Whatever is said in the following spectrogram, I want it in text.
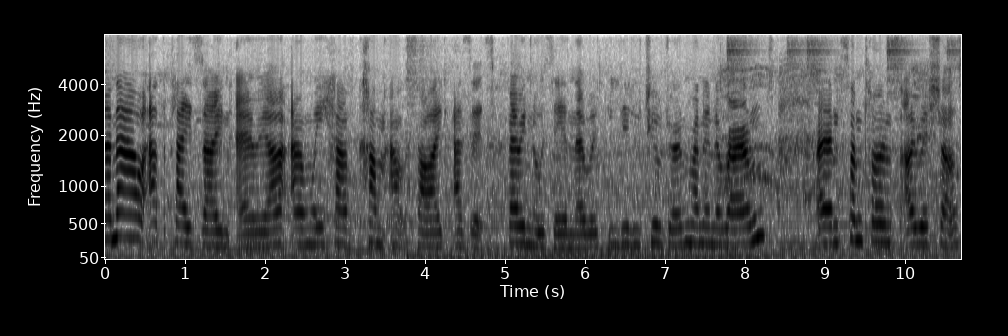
Are now at the play zone area and we have come outside as it's very noisy and there were little children running around. And sometimes I wish I was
